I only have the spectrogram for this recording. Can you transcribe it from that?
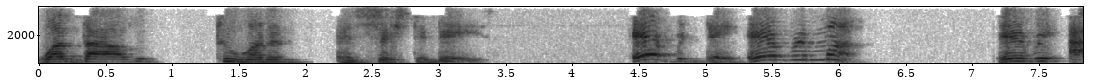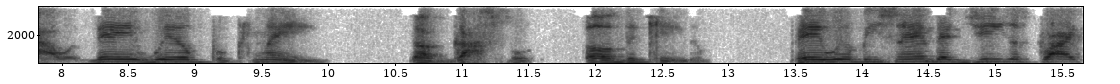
1,260 days. Every day, every month, every hour, they will proclaim the gospel of the kingdom. They will be saying that Jesus Christ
